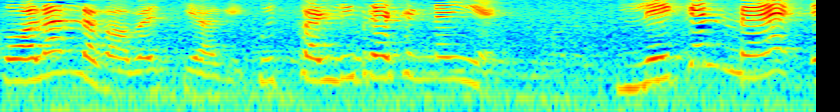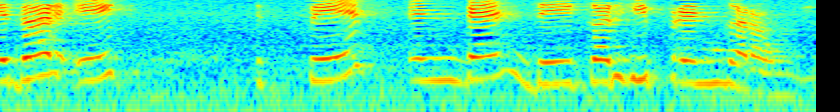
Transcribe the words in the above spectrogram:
कॉलन लगा हुआ है इसके आगे। कोई कर्ली ब्रैकेट नहीं है। लेकिन मैं इधर एक स्पेस इंडेंट देकर ही प्रिंट कराऊँगी।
